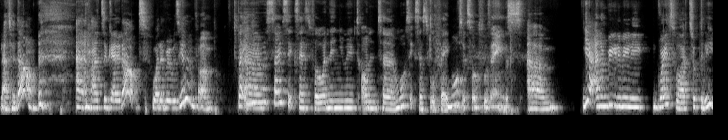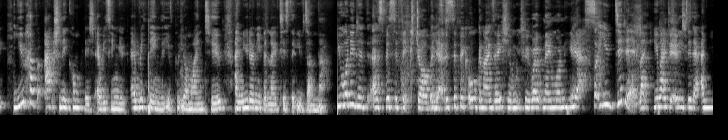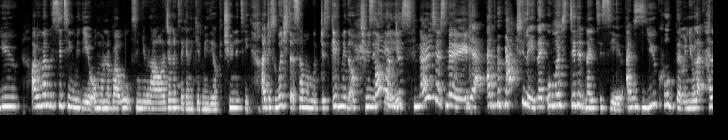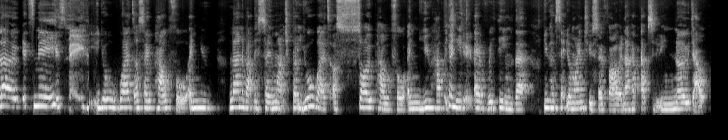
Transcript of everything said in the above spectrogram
let her down. and I had to get it out, whatever it was hidden from. but you Um, were so successful and then you moved on to more successful things More successful things. Um, yeah, and I'm really, really grateful I took the leap. you have actually accomplished everything you everything that you've put your mind to and you don't even notice that you've done that you wanted a, a specific job in Yes. a specific organization which we won't name on here Yes. but you did it like you actually did. did. it and you I remember sitting with you on one of our walks and you were like, oh, I don't know if they're going to give me the opportunity. I just wish that someone would just give me the opportunity. Someone just noticed me. Yeah, and actually, they almost didn't notice you, and you called them, and you were like, "Hello, it's me." It's me. your words are so powerful and you learn about this so much but your words are so powerful and you have achieved you. everything that you have set your mind to so far and i have absolutely no doubt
